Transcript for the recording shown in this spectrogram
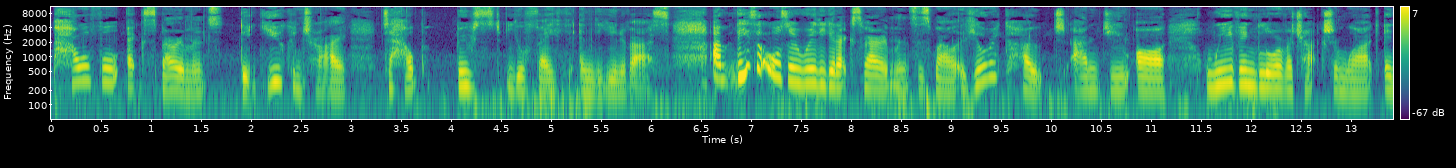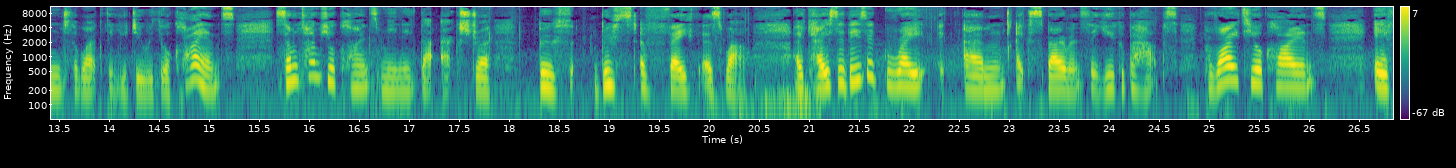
powerful experiments that you can try to help boost your faith in the universe. Um, these are also really good experiments as well. If you're a coach and you are weaving law of attraction work into the work that you do with your clients, sometimes your clients may need that extra boost, boost of faith as well. Okay, so these are great um, experiments that you could perhaps provide to your clients if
